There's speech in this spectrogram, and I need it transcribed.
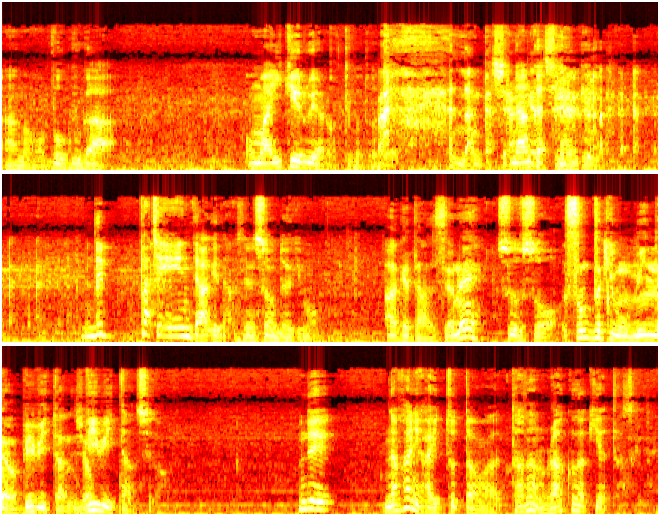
あの僕が「お前いけるやろ」ってことで。なんか知らんなんけどか知らんけど。でパチーンって開けたんですねその時も。開けたんですよね。そうそその時もみんながビビったんでしょ？うビビったんですよ。で中に入っとったのはただの落書きやったんですけどね。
